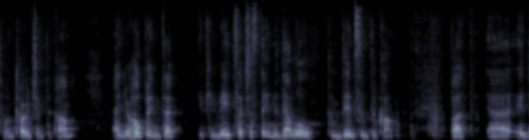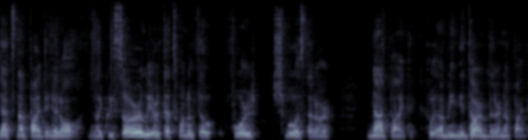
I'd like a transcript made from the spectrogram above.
to encourage him to come, and you're hoping that if you made such a statement, that will convince him to come. But uh, it, that's not binding at all. Like we saw earlier, that's one of the four shvuas that are not binding. I mean, nidarim that are not binding.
